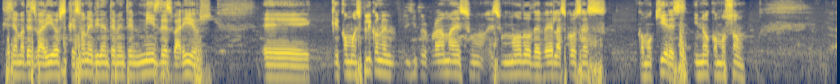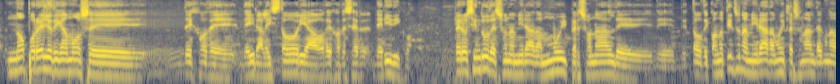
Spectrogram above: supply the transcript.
que se llama Desvaríos, que son evidentemente mis desvaríos, eh, que como explico en el principio del programa es un, es un modo de ver las cosas como quieres y no como son. No por ello, digamos, eh, dejo de, ir a la historia o dejo de ser verídico, pero sin duda es una mirada muy personal de, de- de todo. Y cuando tienes una mirada muy personal, de alguna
